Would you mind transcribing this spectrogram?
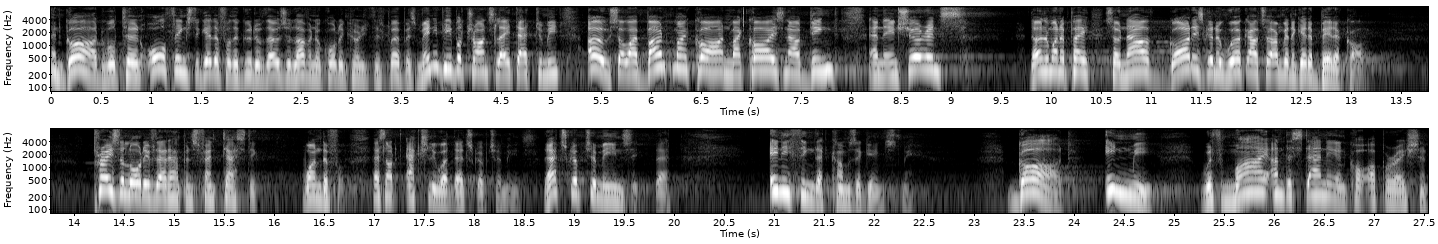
"And God will turn all things together for the good of those who love and according to His purpose." Many people translate that to me, "Oh, so I bumped my car and my car is now dinged and the insurance doesn't want to pay, so now God is going to work out so I'm going to get a better car." Praise the Lord if that happens. Fantastic. Wonderful. That's not actually what that scripture means. That scripture means that anything that comes against me, God in me with my understanding and cooperation,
